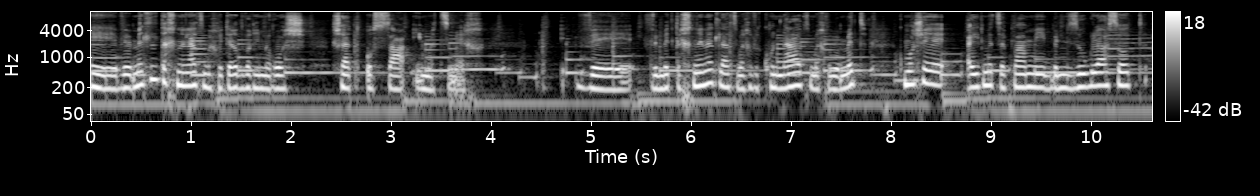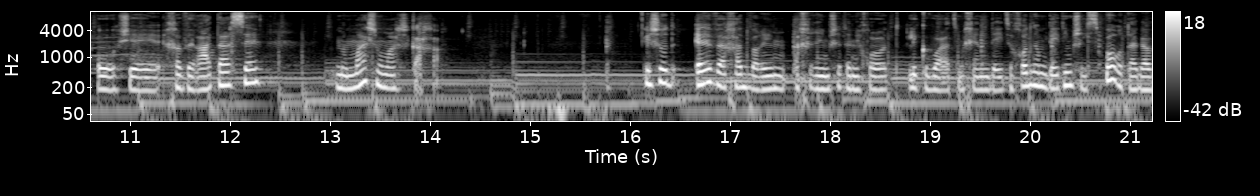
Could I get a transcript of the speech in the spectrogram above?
אה, ובאמת לתכנן לעצמך יותר דברים מראש שאת עושה עם עצמך. ו, ומתכננת לעצמך וקונה לעצמך, ובאמת, כמו שהיית מצפה מבן זוג לעשות, או שחברה תעשה, ממש ממש ככה. יש עוד אלף ואחת דברים אחרים שאתן יכולות לקבוע לעצמכם דייט. זה יכול להיות גם דייטים של ספורט, אגב.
